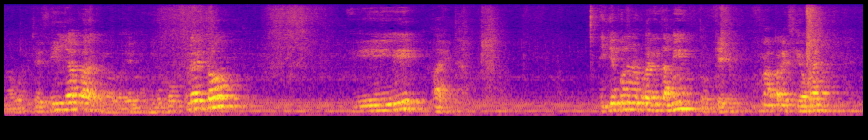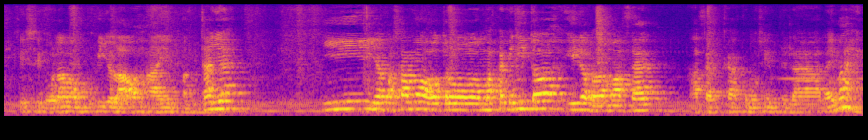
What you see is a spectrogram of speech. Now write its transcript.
Una vueltecilla para que lo veáis poquito completo. Y ahí está. Y yo ponerlo por aquí también, porque me ha parecido ver que se colaba un poquillo la hoja ahí en pantalla. Y ya pasamos a otros más pequeñitos y lo que vamos a hacer, acercar como siempre la, la imagen.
